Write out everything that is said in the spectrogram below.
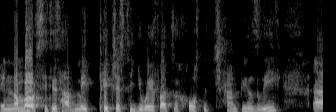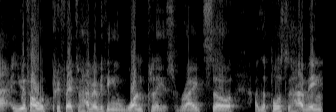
a number of cities have made pitches to UEFA to host the Champions League. Uh, UEFA would prefer to have everything in one place, right? So, as opposed to having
